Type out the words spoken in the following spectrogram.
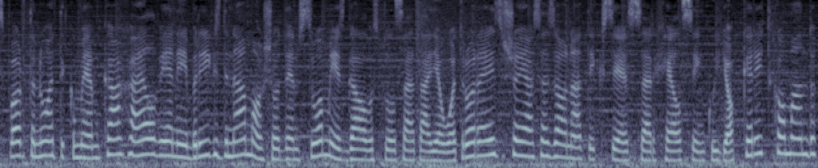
sporta notikumiem. KHL vienība Rīgas Dienāmo šodien Somijas galvaspilsētā jau otro reizi šajā sezonā tiksies ar Helsinku Jokerit komandu.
